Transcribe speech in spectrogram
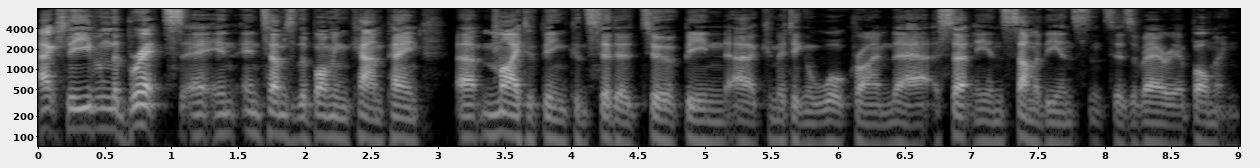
actually even the Brits, uh, in, in terms of the bombing campaign, uh, might have been considered to have been uh, committing a war crime there, certainly in some of the instances of area bombing.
